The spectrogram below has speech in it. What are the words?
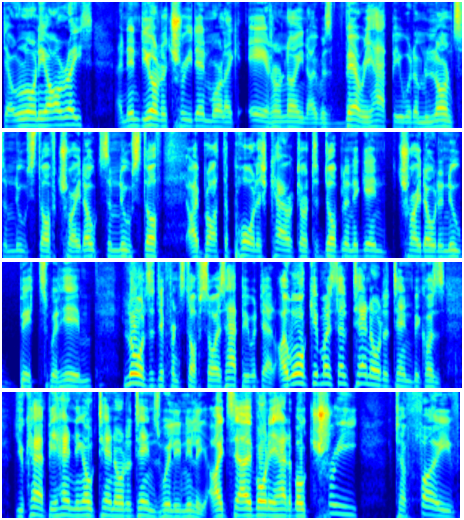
that were only alright, and then the other three then were like eight or nine. I was very happy with them, learned some new stuff, tried out some new stuff. I brought the Polish character to Dublin again, tried out a new bits with him, loads of different stuff, so I was happy with that. I won't give myself 10 out of 10 because you can't be handing out 10 out of 10s willy nilly. I'd say I've only had about three to five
